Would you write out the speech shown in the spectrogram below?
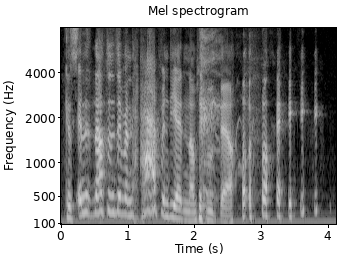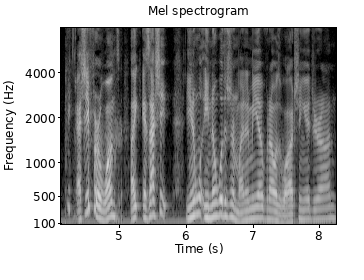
Because and nothing's even happened yet, and I'm spooked out. Like- actually, for once, like it's actually you know what you know what this reminded me of when I was watching it, Jerron.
